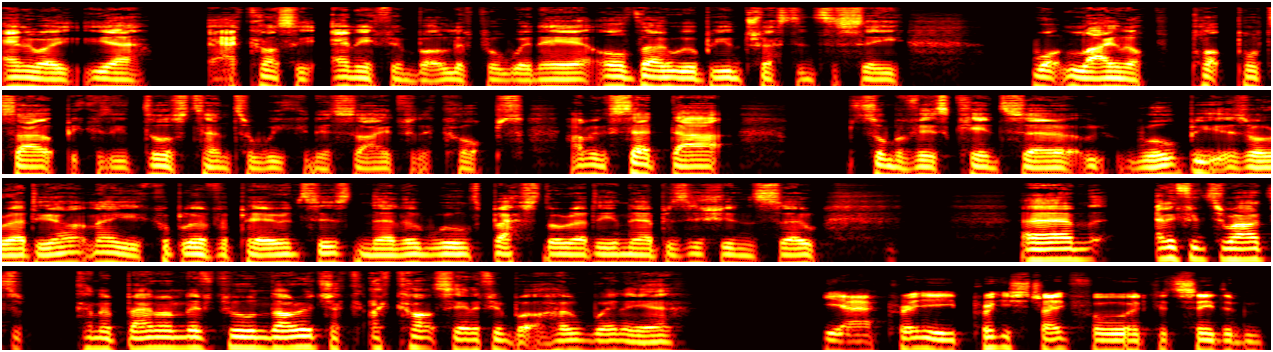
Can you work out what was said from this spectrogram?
anyway, yeah, I can't see anything but a Liverpool win here. Although it'll be interesting to see what lineup Klopp puts out because he does tend to weaken his side for the cups. Having said that, some of his kids are world beaters already, aren't they? A couple of appearances and they're the world's best already in their positions. So, um, anything to add, kind of Ben on Liverpool Norwich? I, I, can't see anything but a home win here. Yeah, pretty pretty straightforward. Could see them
